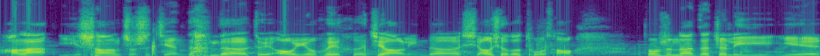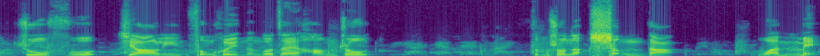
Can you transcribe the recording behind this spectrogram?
好了，以上只是简单的对奥运会和 G20 的小小的吐槽。同时呢，在这里也祝福 G20 峰会能够在杭州，怎么说呢，盛大完美。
